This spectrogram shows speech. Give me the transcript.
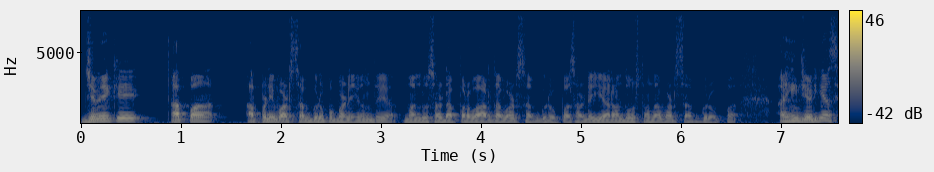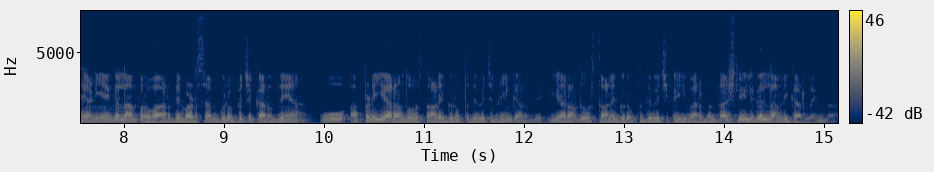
ਜਿਵੇਂ ਕਿ ਆਪਾਂ ਆਪਣੇ WhatsApp ਗਰੁੱਪ ਬਣੇ ਹੁੰਦੇ ਆ। ਮੰਨ ਲਓ ਸਾਡਾ ਪਰਿਵਾਰ ਦਾ WhatsApp ਗਰੁੱਪ ਆ, ਸਾਡੇ ਯਾਰਾਂ ਦੋਸਤਾਂ ਦਾ WhatsApp ਗਰੁੱਪ ਆ। ਅਸੀਂ ਜਿਹੜੀਆਂ ਸਿਆਣੀਆਂ ਗੱਲਾਂ ਪਰਿਵਾਰ ਦੇ WhatsApp ਗਰੁੱਪ 'ਚ ਕਰਦੇ ਆ, ਉਹ ਆਪਣੇ ਯਾਰਾਂ ਦੋਸਤਾਂ ਵਾਲੇ ਗਰੁੱਪ ਦੇ ਵਿੱਚ ਨਹੀਂ ਕਰਦੇ। ਯਾਰਾਂ ਦੋਸਤਾਂ ਵਾਲੇ ਗਰੁੱਪ ਦੇ ਵਿੱਚ ਕਈ ਵਾਰ ਬੰਦਾ ਅਸ਼ਲੀਲ ਗੱਲਾਂ ਵੀ ਕਰ ਲੈਂਦਾ।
